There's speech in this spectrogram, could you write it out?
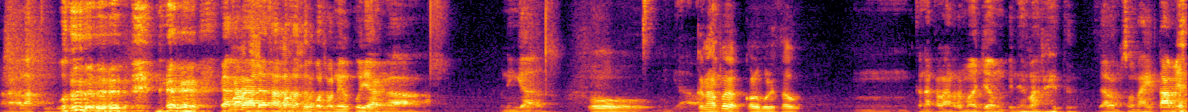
Karena laku. karena ada salah satu personilku yang uh, meninggal. Oh. meninggal. Kenapa kalau boleh tahu? Hmm, kenakalan remaja mungkin zaman itu. Dalam zona hitam ya.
